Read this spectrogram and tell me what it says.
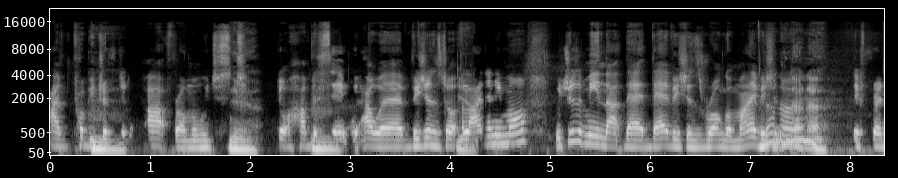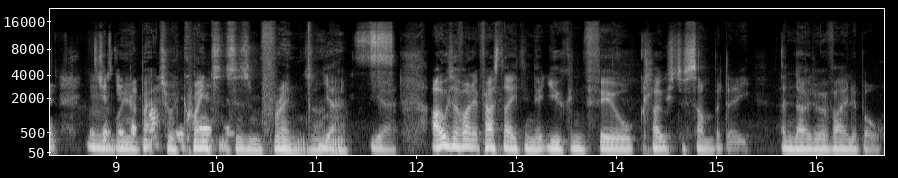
I've probably mm. drifted apart from, and we just Yeah. don't have the mm. same. Our visions don't Yeah. align anymore, which doesn't mean that their their vision's wrong or my vision. no. No, no. different. It's mm, just Well, you're back to pathways. acquaintances and friends, aren't Yeah, you? yeah. I also find it fascinating that you can feel close to somebody and know they're available,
